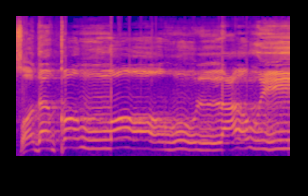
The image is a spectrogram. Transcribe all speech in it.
صدق الله العظيم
